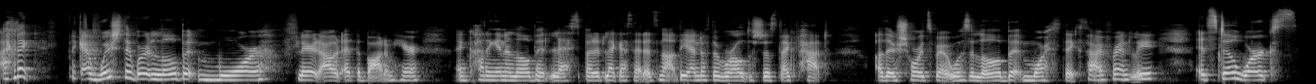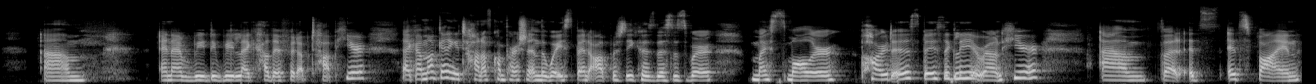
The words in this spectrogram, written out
I feel like like I wish they were a little bit more flared out at the bottom here and cutting in a little bit less. But it, like I said, it's not the end of the world. It's just like I've had other shorts where it was a little bit more thick thigh friendly. It still works. Um, and I really, really like how they fit up top here. Like I'm not getting a ton of compression in the waistband, obviously, because this is where my smaller part is basically around here. Um, but it's, it's fine.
